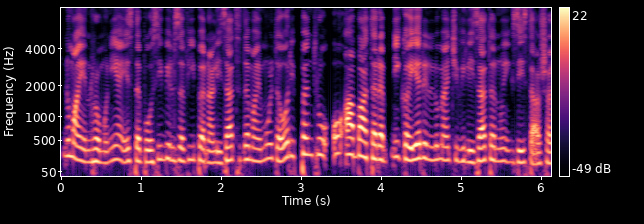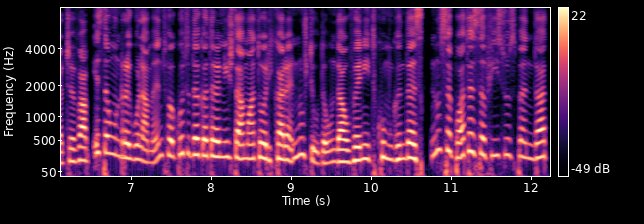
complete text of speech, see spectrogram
Numai în România este posibil să fii penalizat de mai multe ori pentru o abatere. Nicăieri nicăieri în lumea civilizată nu există așa ceva. Este un regulament făcut de către niște amatori care nu știu de unde au venit, cum gândesc. Nu se poate să fii suspendat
